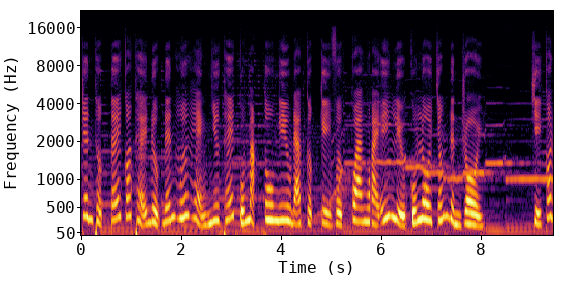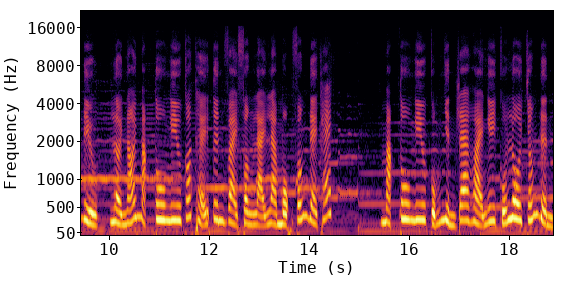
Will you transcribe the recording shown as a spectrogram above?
Trên thực tế có thể được đến hứa hẹn như thế của mặt tu nghiêu đã cực kỳ vượt qua ngoài ý liệu của lôi chấn đình rồi. Chỉ có điều, lời nói mặt tu nghiêu có thể tin vài phần lại là một vấn đề khác. Mặt tu nghiêu cũng nhìn ra hoài nghi của lôi chấn đình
